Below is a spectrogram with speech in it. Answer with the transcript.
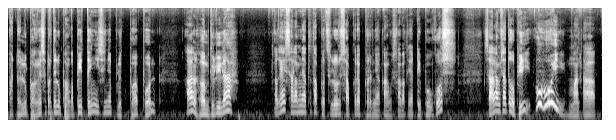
Pada lubangnya seperti lubang kepiting isinya belut babon. Alhamdulillah. Oke salamnya tetap buat seluruh subscribernya Kang Gus ya dibungkus. Salam satu hobi. Uhui mantap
